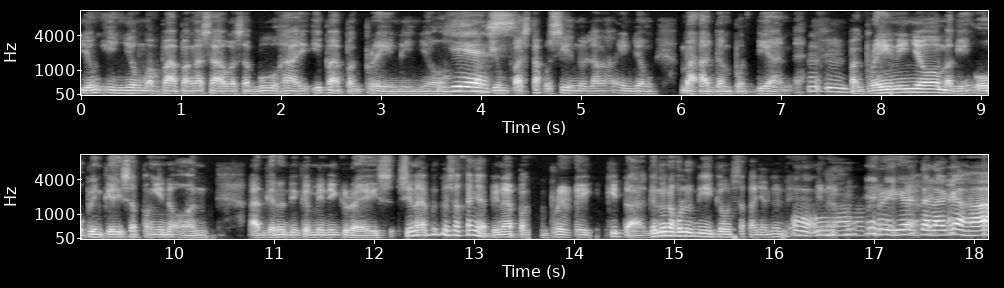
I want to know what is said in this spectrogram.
yung inyong mapapangasawa sa buhay, ipapag-pray ninyo. Yes. Huwag yung basta kung sino lang ang inyong madampot diyan. Mm-mm. Pag-pray ninyo, maging open kayo sa Panginoon at ganoon din kami ni Grace. Sinabi ko sa kanya, pinapag-pray kita. Ganun ako lumigaw sa kanya noon eh. Oo prayer talaga ha.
